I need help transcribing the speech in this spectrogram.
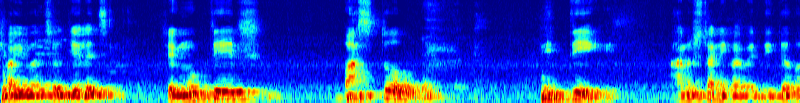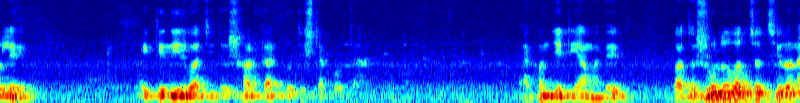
ছয় বছর জেলে ছিলেন। সেই মুক্তির বাস্তব ভিত্তি আনুষ্ঠানিকভাবে দিতে হলে একটি নির্বাচিত সরকার প্রতিষ্ঠা করতে হবে। এখন যেটি আমাদের গত ষোলো বছর ছিল না,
